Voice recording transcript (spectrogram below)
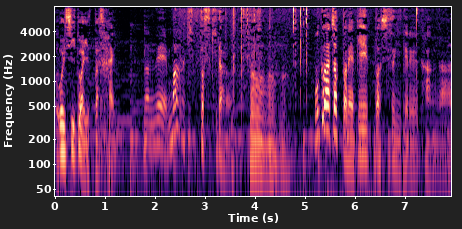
美味しいとは言ったし。はい。なんで、まあ、きっと好きだろうと。うんうんうん。僕はちょっとね、ピリッとしすぎてる感が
